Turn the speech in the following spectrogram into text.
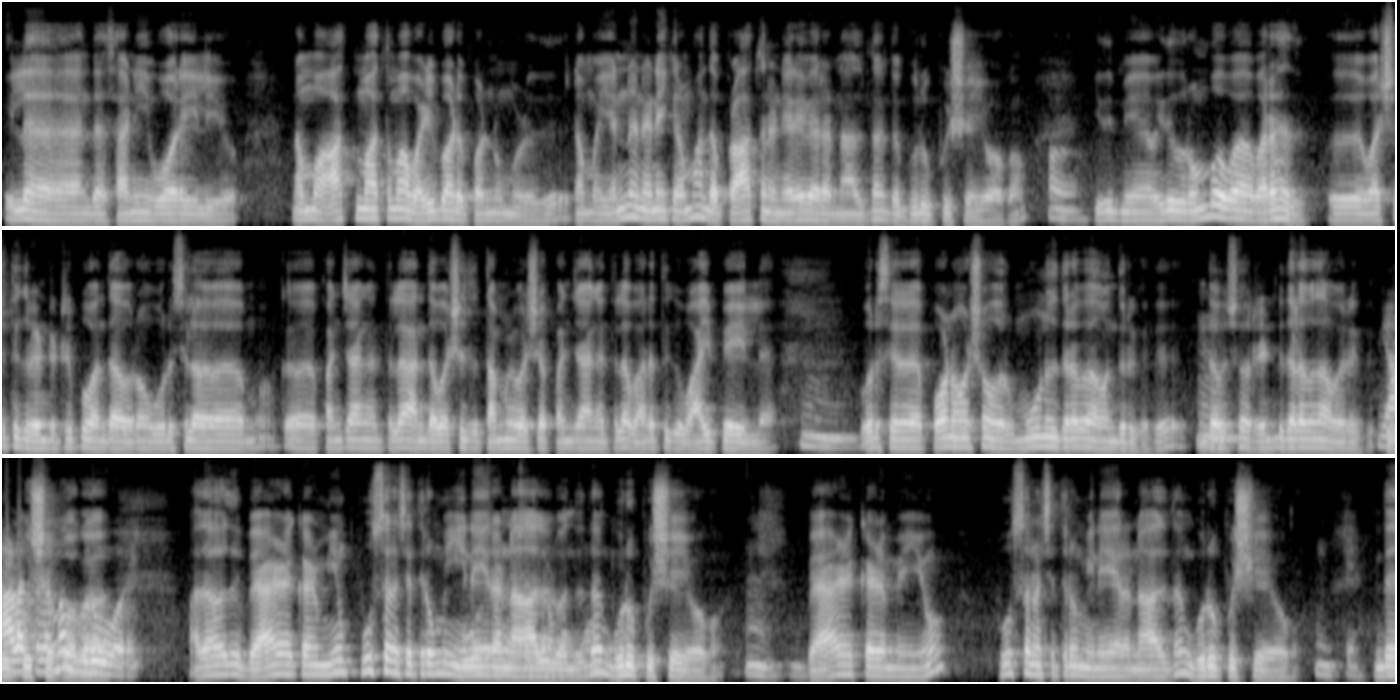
இல்லை அந்த சனி ஓரையிலையோ நம்ம ஆத்மார்த்தமாக வழிபாடு பண்ணும் பொழுது நம்ம என்ன நினைக்கிறோமோ அந்த பிரார்த்தனை நிறைவேற நாள் தான் இந்த குரு புஷ்ய யோகம். இது இது ரொம்ப வராது வருஷத்துக்கு ரெண்டு ட்ரிப்பு வந்தால் வரும். ஒரு சில பஞ்சாங்கத்தில் அந்த வருஷத்து தமிழ் வருஷ பஞ்சாங்கத்தில் வரத்துக்கு வாய்ப்பே இல்லை. ஒரு சில போன வருஷம் ஒரு மூணு தடவை வந்திருக்குது. இந்த வருஷம் ரெண்டு தடவை தான் வருது. வியாழக்கிழமை யோகம். அதாவது வியாழக்கிழமையும் பூச நட்சத்திரமும் இணையிற நாள் வந்து தான் குரு புஷ்ய யோகம். வியாழக்கிழமையும் பூச நட்சத்திரமும் இணையிற நாள் தான் குரு புஷ்ய யோகம். இந்த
